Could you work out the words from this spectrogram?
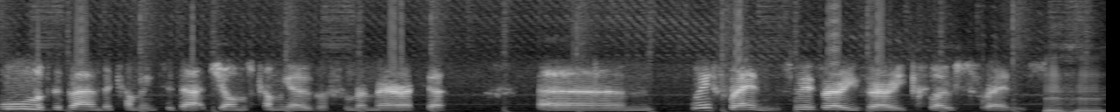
all of the band are coming to that. John's coming over from America. Um, we're friends. We're very, very close friends. Mhm.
